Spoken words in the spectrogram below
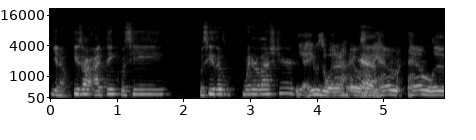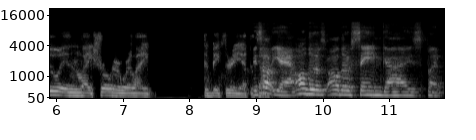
you know, he's our. I think was he Was he the winner last year? Yeah, he was the winner. It was yeah. like him, him, Lou, and like Schroeder were like the big three at the it's top. all yeah, all those all those same guys. But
